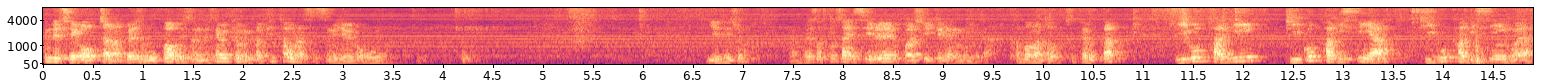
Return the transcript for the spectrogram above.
근데 쟤가 없잖아. 그래서 못 구하고 있었는데 생각해보니까 피타고라스 쓰면 얘가 오요. 이해되죠? 어, 그래서 코사인 C를 구할 수 있게 되는 겁니다. 한 번만 더 복습해볼까? 2 곱하기 B 곱하기 C야. B 곱하기 C인 거야.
